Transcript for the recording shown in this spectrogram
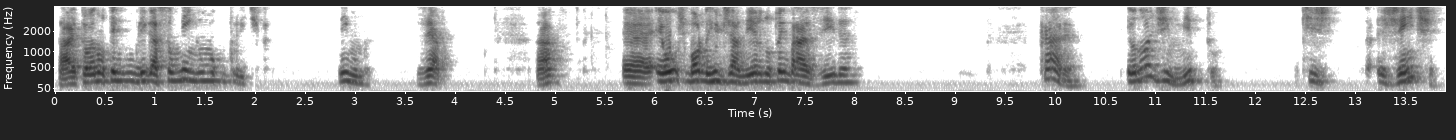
Tá? Então eu não tenho ligação nenhuma com política. Nenhuma. Zero. Tá? É, eu moro no Rio de Janeiro, não estou em Brasília. Cara, eu não admito que gente,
